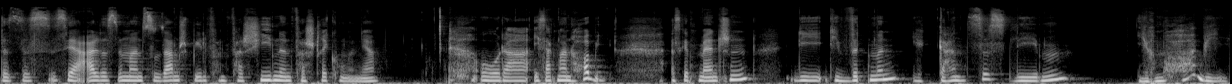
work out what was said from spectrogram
Das, das ist ja alles immer ein Zusammenspiel von verschiedenen Verstrickungen, ja. Oder ich sag mal ein Hobby. Es gibt Menschen, die, die widmen ihr ganzes Leben ihrem Hobby.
